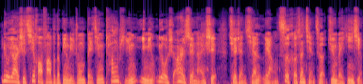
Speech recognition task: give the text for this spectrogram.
六月二十七号发布的病例中，北京昌平一名六十二岁男士确诊前两次核酸检测均为阴性。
